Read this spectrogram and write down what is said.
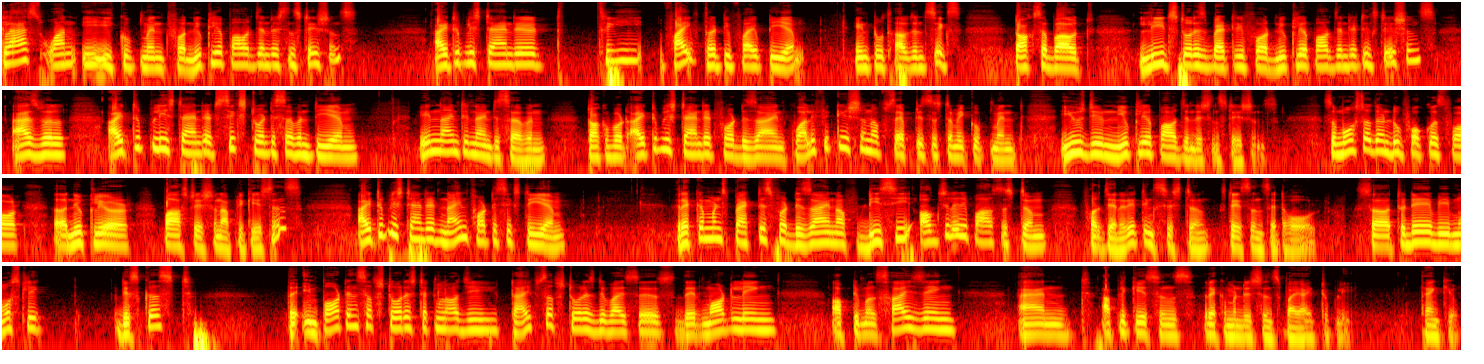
class 1E equipment for nuclear power generation stations. IEEE standard 3535 TM in 2006 talks about lead storage battery for nuclear power generating stations as well IEEE standard 627 TM in 1997 talk about IEEE standard for design qualification of safety system equipment used in nuclear power generation stations. So, most of them do focus for uh, nuclear power station applications. IEEE standard 946 TM recommends practice for design of DC auxiliary power system for generating system stations at all. So, today we mostly discussed the importance of storage technology, types of storage devices, their modeling, optimal sizing and applications recommendations by IEEE. Thank you.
